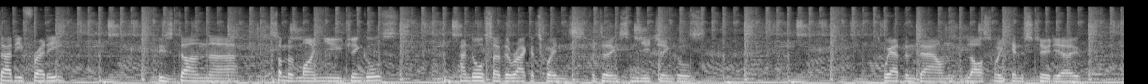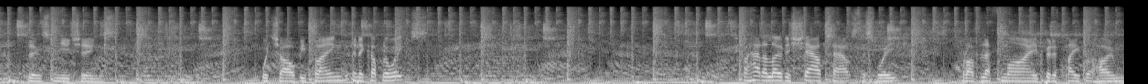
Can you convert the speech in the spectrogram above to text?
Daddy Freddy, who's done uh, some of my new jingles, and also the Ragga Twins for doing some new jingles. We had them down last week in the studio doing some new tunes, which I'll be playing in a couple of weeks. I had a load of shout outs this week, but I've left my bit of paper at home.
